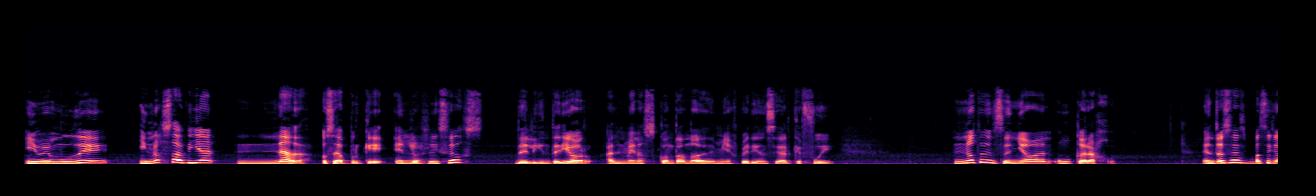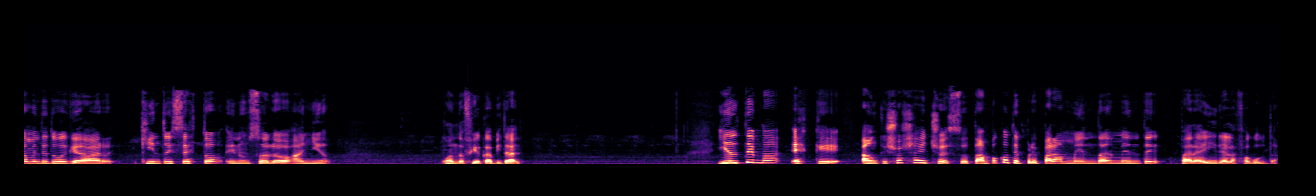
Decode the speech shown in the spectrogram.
Y me mudé y no sabía nada. O sea, porque en los liceos del interior, al menos contando desde mi experiencia al que fui, no te enseñaban un carajo. Entonces, básicamente tuve que dar quinto y sexto en un solo año cuando fui a Capital. Y el tema es que, aunque yo haya hecho eso, tampoco te preparan mentalmente para ir a la facultad.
